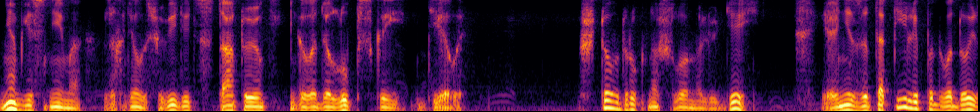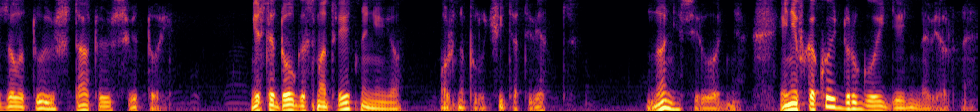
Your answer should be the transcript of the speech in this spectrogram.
необъяснимо захотелось увидеть статую Гваделупской девы. Что вдруг нашло на людей, и они затопили под водой золотую статую святой? Если долго смотреть на нее, можно получить ответ — но не сегодня. И ни в какой другой день, наверное.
